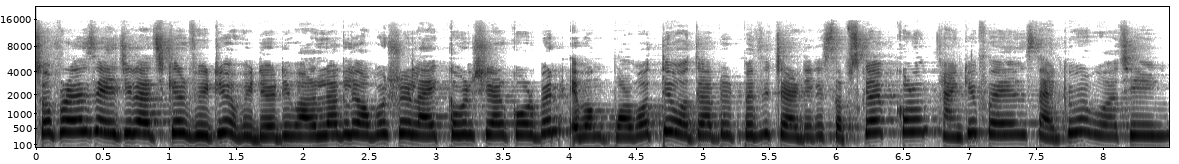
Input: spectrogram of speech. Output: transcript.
সো ফ্রেন্ডস এই ছিল আজকের ভিডিও ভিডিওটি ভালো লাগলে অবশ্যই লাইক কমেন্ট শেয়ার করবেন এবং পরবর্তী হতে আপডেট পেতে চ্যানেলটিকে সাবস্ক্রাইব করুন। Thank you friends thank you for watching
